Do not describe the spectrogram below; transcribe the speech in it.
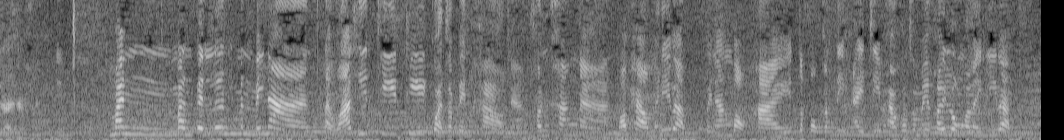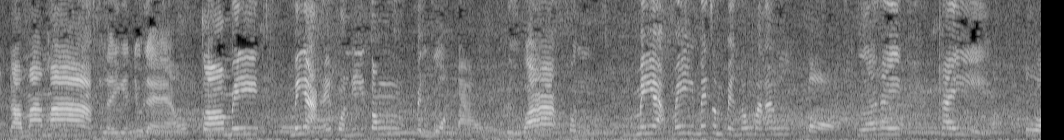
แยกกัน มันมันเป็นเรื่องที่มันไม่นาน แต่ว่าที่ที่ที่กว่าจะเป็นข่าวเนี่ยค่อนข้างนานเพราะแพลวไม่ได้แบบไปนั่งบอกใครแต่ปกติไอจีแพลวก็จะไม่ค่อยลงอะไรที่แบบดราม่ามากอะไรอย่างเงี้ยอยู่แล้ว ก็ไม่ไม่อยากให้คนที่ต้องเป็นห่วงเรา หรือว่าคน ไม่อยากไม่ไม่จำเป็นต้องมานั่งบอกเพื่อให้ให้ตัว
